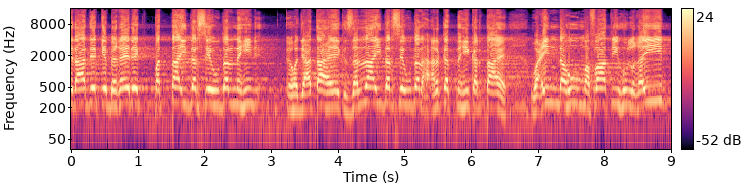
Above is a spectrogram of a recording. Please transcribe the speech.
इरादे के बगैर एक पत्ता इधर से उधर नहीं हो जाता है, एक ज़र्रा इधर से उधर हरकत नहीं करता है। व इन दहू मफातिलगैब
